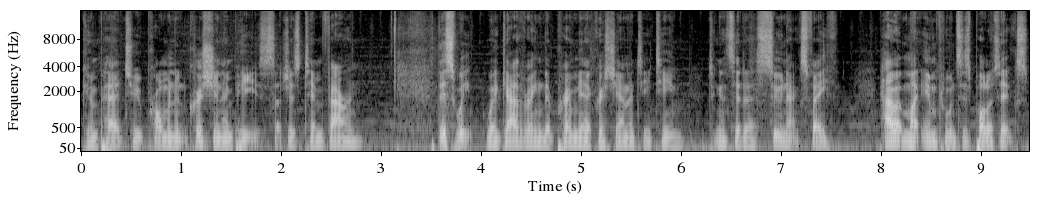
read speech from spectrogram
compared to prominent Christian MPs such as Tim Farron? This week, we're gathering the Premier Christianity team to consider Sunak's faith, how it might influence his politics,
